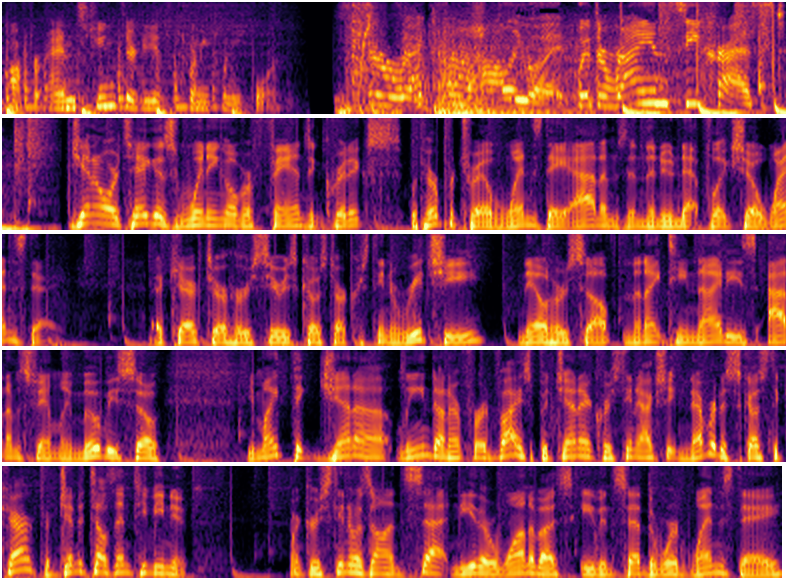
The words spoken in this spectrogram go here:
Offer ends June 30th, 2024. Direct from Hollywood with Ryan Seacrest. Jenna Ortega's winning over fans and critics with her portrayal of Wednesday Addams in the new Netflix show Wednesday. A character her series co star Christina Ricci nailed herself in the 1990s Addams Family movie. So you might think Jenna leaned on her for advice, but Jenna and Christina actually never discussed the character. Jenna tells MTV News. When Christina was on set, neither one of us even said the word Wednesday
